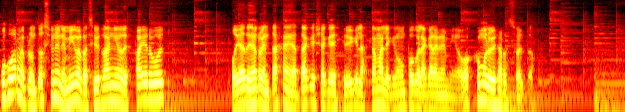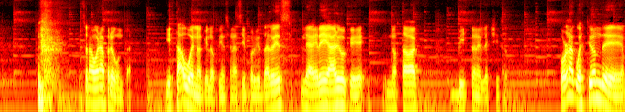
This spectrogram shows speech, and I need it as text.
Un jugador me preguntó si un enemigo al recibir daño de Firebolt podía tener ventaja en el ataque ya que describí que la flama le quemó un poco la cara al enemigo. ¿Vos cómo lo hubiese resuelto? es una buena pregunta. Y está bueno que lo piensen así, porque tal vez le agrega algo que no estaba visto en el hechizo por una cuestión de,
